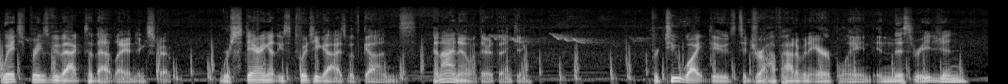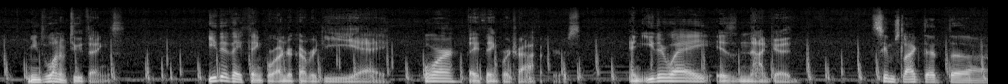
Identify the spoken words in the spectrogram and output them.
Which brings me back to that landing strip. We're staring at these twitchy guys with guns, and I know what they're thinking. For two white dudes to drop out of an airplane in this region means one of two things. Either they think we're undercover DEA, or they think we're traffickers. And either way is not good. Seems like that uh,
